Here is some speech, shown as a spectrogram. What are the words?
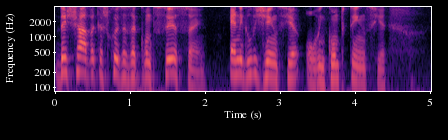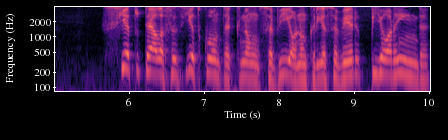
deixava que as coisas acontecessem, é negligência ou incompetência. Se a tutela fazia de conta que não sabia ou não queria saber, pior ainda.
